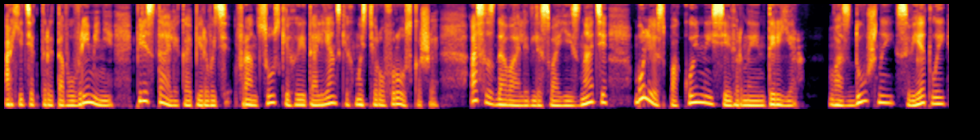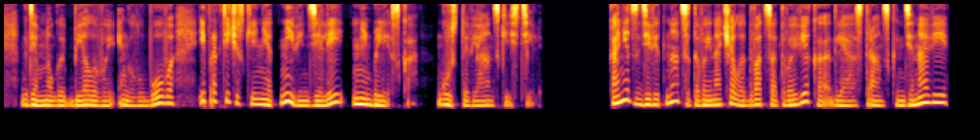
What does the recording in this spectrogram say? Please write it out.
Архитекторы того времени перестали копировать французских и итальянских мастеров роскоши, а создавали для своей знати более спокойный северный интерьер. Воздушный, светлый, где много белого и голубого, и практически нет ни вензелей, ни блеска. Густавианский стиль. Конец XIX и начало XX века для стран Скандинавии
